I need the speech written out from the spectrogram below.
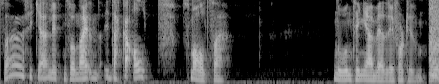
Så fikk jeg en liten sånn Det er, det er ikke alt som har holdt seg. Noen ting er bedre i fortiden.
